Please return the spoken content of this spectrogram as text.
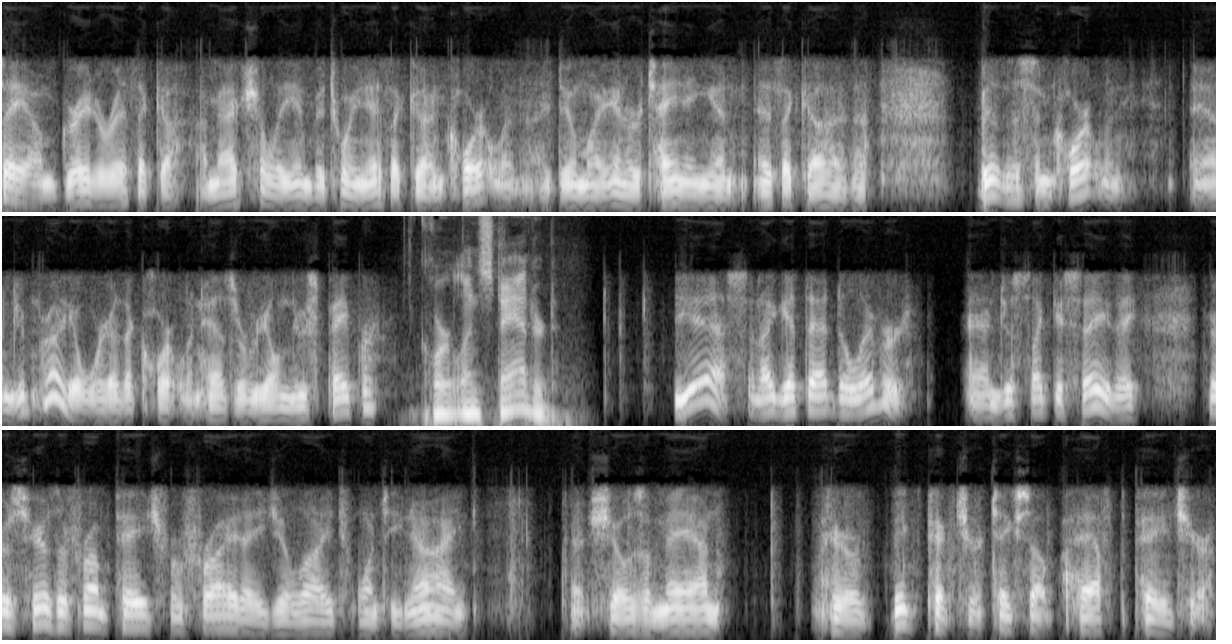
say I'm Greater Ithaca. I'm actually in between Ithaca and Cortland. I do my entertaining in Ithaca and uh, business in Cortland. And you're probably aware that Cortland has a real newspaper. Cortland Standard. Yes, and I get that delivered. And just like you say, they here's here's the front page from Friday, July 29. It shows a man here, big picture, takes up half the page here.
